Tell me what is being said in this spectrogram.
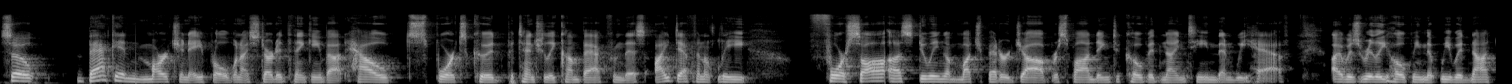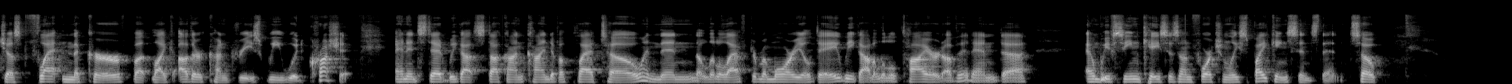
so back in March and April, when I started thinking about how sports could potentially come back from this, I definitely foresaw us doing a much better job responding to COVID 19 than we have. I was really hoping that we would not just flatten the curve, but like other countries, we would crush it. And instead, we got stuck on kind of a plateau. And then a little after Memorial Day, we got a little tired of it. And, uh, and we've seen cases unfortunately spiking since then. So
